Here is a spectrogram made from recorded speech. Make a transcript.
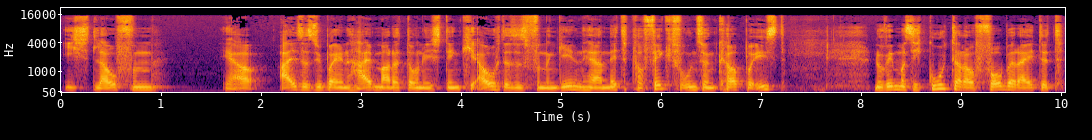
ist Laufen, ja, als es über einen Halbmarathon ist, denke ich auch, dass es von den Genen her nicht perfekt für unseren Körper ist. Nur wenn man sich gut darauf vorbereitet,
